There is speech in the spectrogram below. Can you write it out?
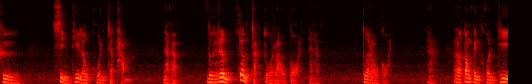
คือสิ่งที่เราควรจะทำนะครับ โดยเริ่มต้นจากตัวเราก่อนนะครับ ตัวเราก่อนอ่าเราต้องเป็นคนที่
